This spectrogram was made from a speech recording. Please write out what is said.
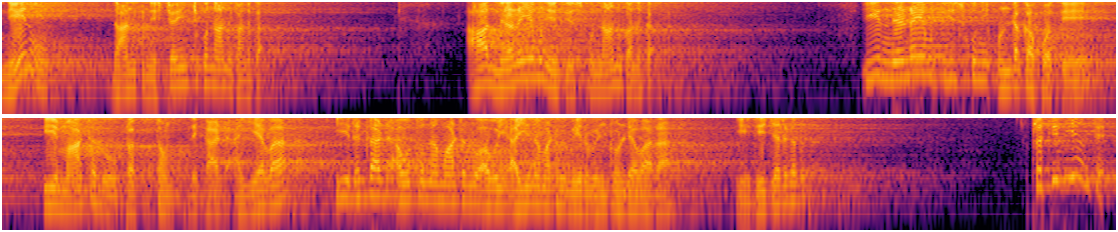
నేను దానికి నిశ్చయించుకున్నాను కనుక. ఆ నిర్ణయం నేను తీసుకున్నాను కనుక. ఈ నిర్ణయం తీసుకుని ఉండకపోతే ఈ మాటలు ప్రస్తుతం రికార్డ్ అయ్యేవా? ఈ రికార్డ్ అవుతున్న మాటలు అవి అయిన మాటలు మీరు వింటుండేవారా? ఏదీ జరగదు. ప్రతిదీ అంతే.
